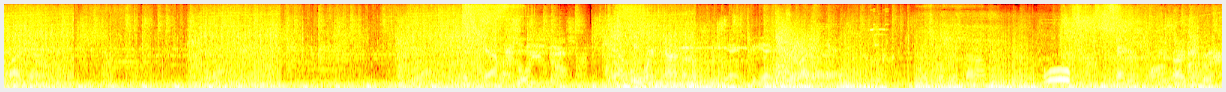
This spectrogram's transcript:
survive that. Yeah. We were not going to be, able to survive that. Let's go pick that up. Woo! Okay, charging.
